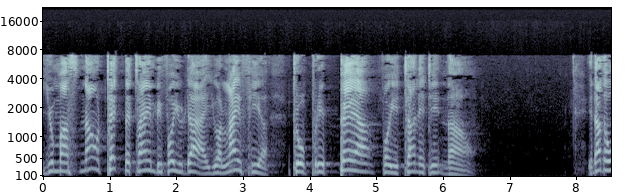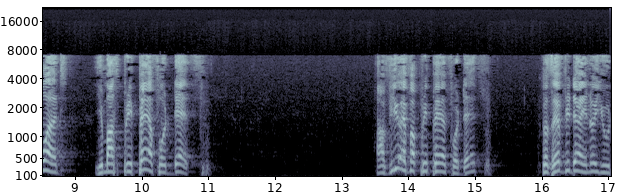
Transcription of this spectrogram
you must now take the time before you die, your life here, to prepare for eternity now. In other words, you must prepare for death. Have you ever prepared for death? Because every day I know you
